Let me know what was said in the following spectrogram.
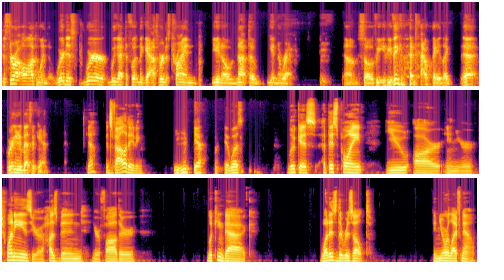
just throw it all out the window. We're just we're we got the foot in the gas. We're just trying, you know, not to get in a wreck. Um, so if we if you think about it that way, like yeah, we're gonna do the best we can. Yeah. It's validating. Mhm. Yeah, it was. Lucas, at this point, you are in your 20s, you're a husband, you're a father. Looking back, what is the result in your life now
